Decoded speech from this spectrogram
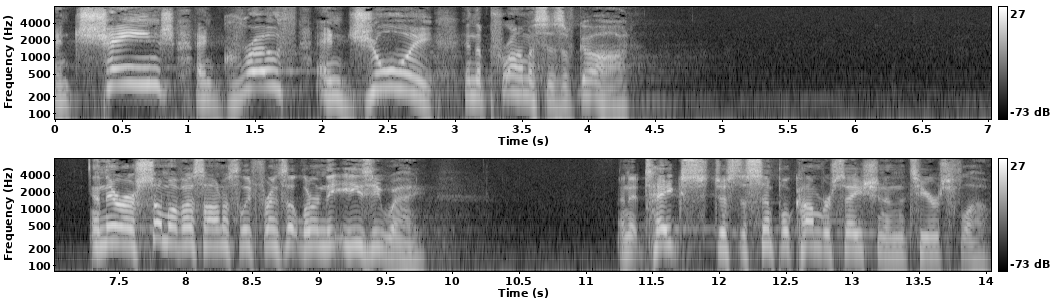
and change and growth and joy in the promises of God. And there are some of us, honestly, friends, that learn the easy way. And it takes just a simple conversation and the tears flow.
